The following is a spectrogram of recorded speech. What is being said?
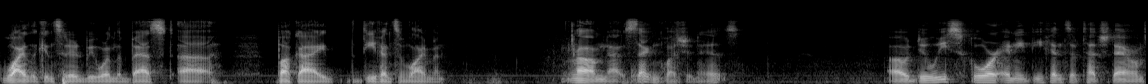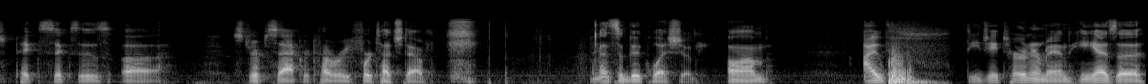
widely considered to be one of the best uh, Buckeye defensive linemen. Um, now, second question is uh, Do we score any defensive touchdowns, pick sixes, uh, strip sack recovery for touchdown? That's a good question. Um, I DJ Turner, man, he has a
